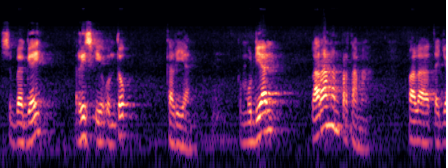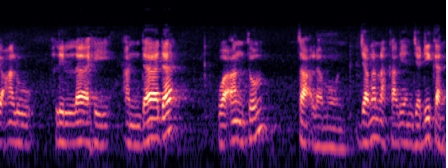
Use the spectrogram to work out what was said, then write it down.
sebagai rizki untuk kalian. Kemudian larangan pertama, fala taj'alu lillahi andada wa antum ta'lamun. Janganlah kalian jadikan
